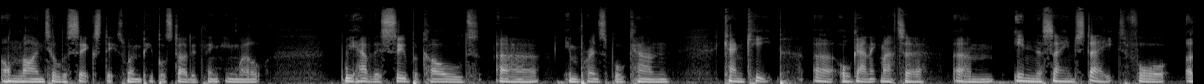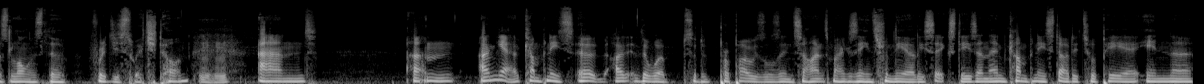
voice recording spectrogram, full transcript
online till the '60s when people started thinking, well, we have this super cold, uh, in principle, can can keep uh, organic matter um, in the same state for as long as the fridge is switched on, hmm and um, and yeah, companies. Uh, I, there were sort of proposals in science magazines from the early '60s, and then companies started to appear in uh,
